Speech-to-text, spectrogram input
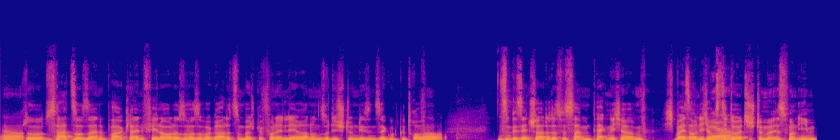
Ja. So, es hat so seine paar kleinen Fehler oder sowas, aber gerade zum Beispiel von den Lehrern und so, die Stimmen, die sind sehr gut getroffen. Genau. Ist ein bisschen schade, dass wir Simon Peck nicht haben. Ich weiß auch nicht, ob es Ja. die deutsche Stimme ist von ihm.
